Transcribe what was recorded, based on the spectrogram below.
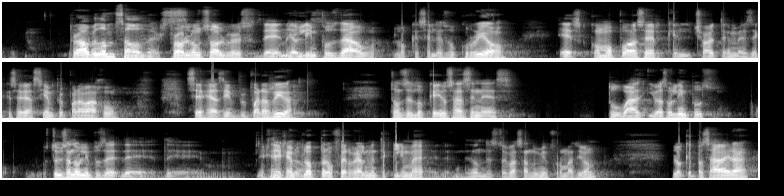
o Problem solvers. problem solvers de, de. Olympus DAO, lo que se les ocurrió es cómo puedo hacer que el chart, en vez de que se vea siempre para abajo, se vea siempre para arriba. Entonces lo que ellos hacen es, tú vas, ibas a Olympus, estoy usando Olympus de, de- de- de ejemplo. pero fue realmente clima de donde estoy basando mi información. Lo que pasaba era,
